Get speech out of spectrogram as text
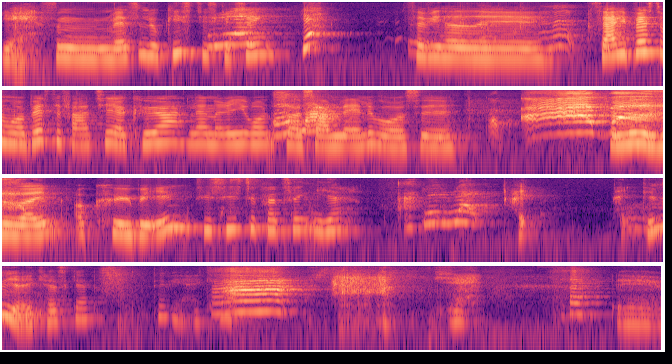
ja, sådan en masse logistiske ting. Ja, så vi havde øh, særligt bedstemor og bedstefar til at køre land og rige rundt for at samle alle vores øh, fornødenheder ind og købe ind de sidste par ting, ja. Nej, nej, det vil jeg ikke have, skat. Det vil jeg ikke have. Ja. Øh,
